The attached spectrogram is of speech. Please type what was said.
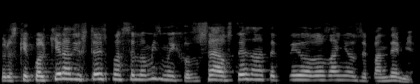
Pero es que cualquiera de ustedes puede hacer lo mismo, hijos. O sea, ustedes han tenido dos años de pandemia.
